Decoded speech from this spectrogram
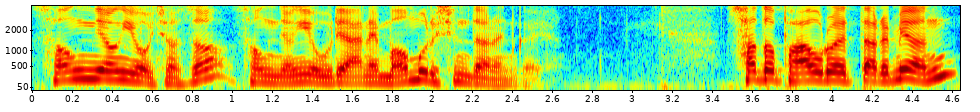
성령이 오셔서 성령이 우리 안에 머무르신다는 거예요. 사도 바울에 따르면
